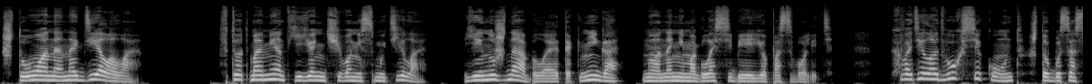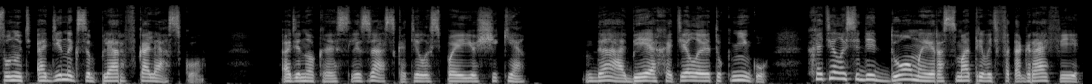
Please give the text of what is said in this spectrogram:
Что она наделала? В тот момент ее ничего не смутило. Ей нужна была эта книга, но она не могла себе ее позволить. Хватило двух секунд, чтобы сосунуть один экземпляр в коляску. Одинокая слеза скатилась по ее щеке. Да, Бея хотела эту книгу. Хотела сидеть дома и рассматривать фотографии,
